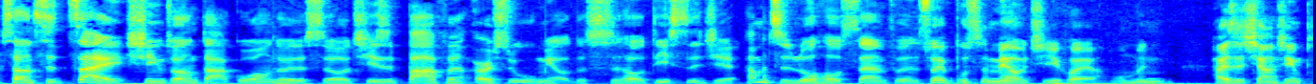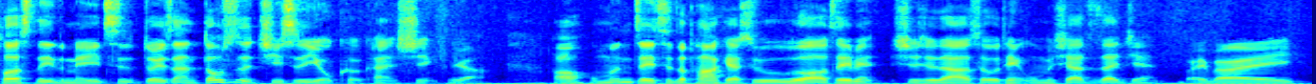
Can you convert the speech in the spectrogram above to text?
上次在新庄打国王队的时候，其实八分二十五秒的时候，第四节他们只落后三分，所以不是没有机会啊。我们还是相信 Plusly 的每一次对战都是其实有可看性。Yeah，好，我们这次的 Podcast 就录到这边，谢谢大家收听，我们下次再见，拜拜。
